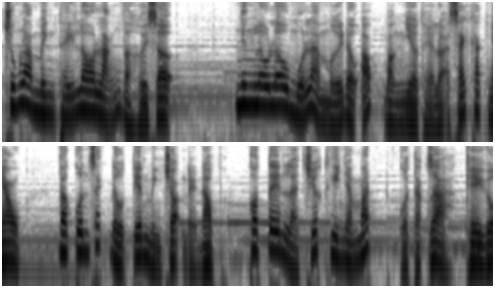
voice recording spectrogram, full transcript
Chúng làm mình thấy lo lắng và hơi sợ. Nhưng lâu lâu muốn làm mới đầu óc bằng nhiều thể loại sách khác nhau và cuốn sách đầu tiên mình chọn để đọc có tên là Trước khi nhắm mắt của tác giả Keigo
